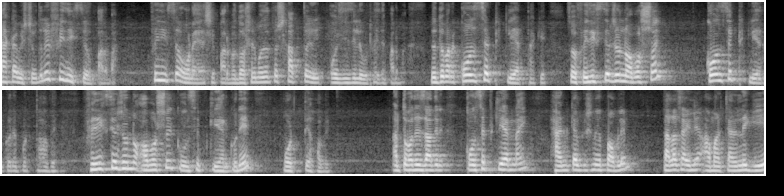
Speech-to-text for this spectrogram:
ঢাকা বিশ্ববিদ্যালয়ে ফিজিক্সেও পারবা। ফিজিক্সে অনায়াসে পারবা। দশের মধ্যে তো সাত তো ইজিলি উঠাইতে পারবা। যদি তোমার কনসেপ্ট ক্লিয়ার থাকে সো ফিজিক্সের জন্য অবশ্যই কনসেপ্ট ক্লিয়ার করে পড়তে হবে। ফিজিক্সের জন্য অবশ্যই কনসেপ্ট ক্লিয়ার করে পড়তে হবে। আর তোমাদের যাদের কনসেপ্ট ক্লিয়ার নাই হ্যান্ড ক্যালকুলেশনের প্রবলেম তারা চাইলে আমার চ্যানেলে গিয়ে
